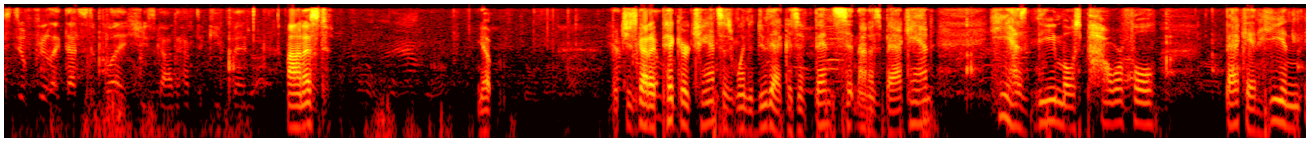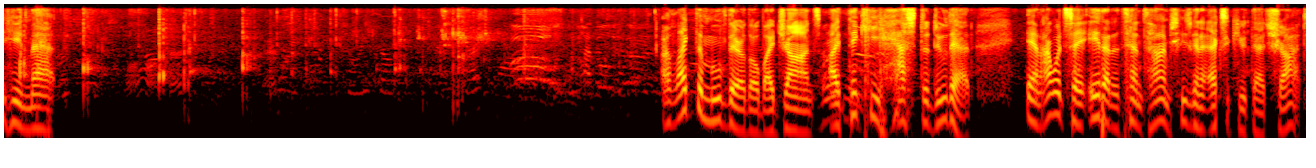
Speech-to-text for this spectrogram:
still feel like that's the play. She's got to have to keep Ben. honest. Yep. But she's got to remember, pick her chances when to do that, because if Ben's sitting on his backhand, he has the most powerful backhand. He and he and Matt. I like the move there, though, by Johns. I think mm-hmm. he has to do that. And I would say eight out of ten times he's going to execute that shot.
